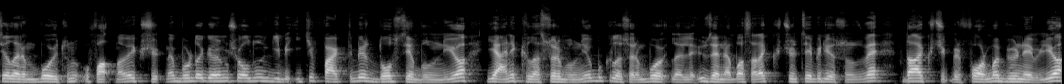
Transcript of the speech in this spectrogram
dosyaların boyutunu ufaltma ve küçültme. Burada görmüş olduğunuz gibi iki farklı bir dosya bulunuyor. Yani klasör bulunuyor. Bu klasörün boyutlarıyla üzerine basarak küçültebiliyorsunuz ve daha küçük bir forma bürünebiliyor.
